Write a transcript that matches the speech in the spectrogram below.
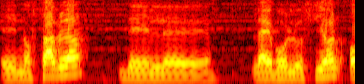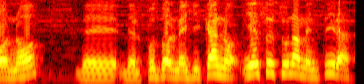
nos habla de la evolución o no del fútbol mexicano. Y eso es una mentira.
